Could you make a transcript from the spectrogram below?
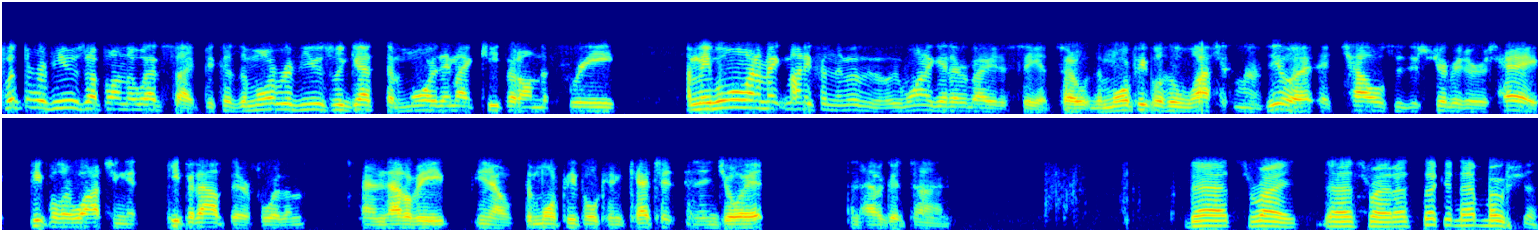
put the reviews up on the website because the more reviews we get, the more they might keep it on the free. I mean, we won't want to make money from the movie, but we want to get everybody to see it. So the more people who watch it and review it, it tells the distributors, hey, people are watching it, keep it out there for them, and that'll be, you know, the more people can catch it and enjoy it and have a good time. That's right. That's right. I second that motion.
